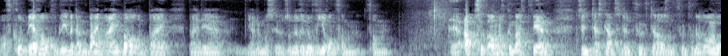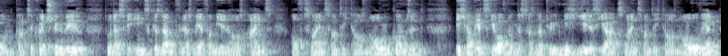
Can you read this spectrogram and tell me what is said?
aufgrund mehrerer Probleme dann beim Einbau und bei, bei der, ja, da muss so eine Renovierung vom, vom Abzug auch noch gemacht werden, sind das Ganze dann 5.500 Euro und ein paar zerquetschte gewesen, so dass wir insgesamt für das Mehrfamilienhaus 1 auf 22.000 Euro gekommen sind. Ich habe jetzt die Hoffnung, dass das natürlich nicht jedes Jahr 22.000 Euro werden.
